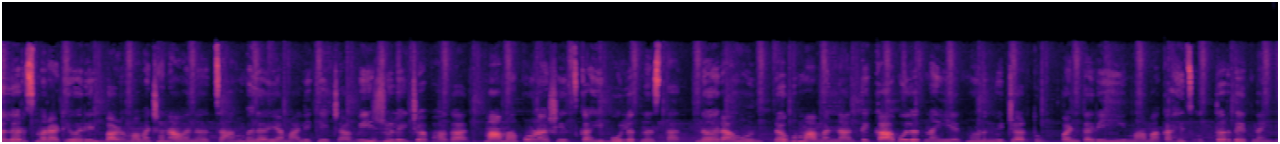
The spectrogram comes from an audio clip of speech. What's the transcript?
कलर्स मराठीवरील बाळूमामाच्या नावानं चांग भलं या मालिकेच्या वीस जुलैच्या भागात मामा कोणाशीच काही बोलत नसतात. न राहून रघु मामांना ते का बोलत नाहीयेत म्हणून विचारतो. पण तरीही मामा काहीच उत्तर देत नाही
